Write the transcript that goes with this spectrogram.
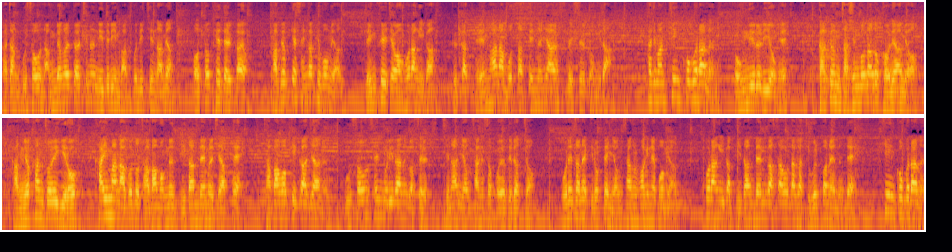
가장 무서운 악명을 떨치는 이들이 맞부딪힌다면 어떻게 될까요? 가볍게 생각해보면 냉수의 제왕 호랑이가 그깟 뱀 하나 못 잡겠느냐 할 수도 있을 겁니다. 하지만 킹 코브라는 독리를 이용해 가끔 자신보다도 거대하며 강력한 조이기로 카이만 악어도 잡아먹는 비단뱀을 제압해 잡아먹기까지 하는 무서운 생물이라는 것을 지난 영상에서 보여드렸죠. 오래전에 기록된 영상을 확인해보면 호랑이가 비단뱀과 싸우다가 죽을 뻔했는데 킹코브라는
